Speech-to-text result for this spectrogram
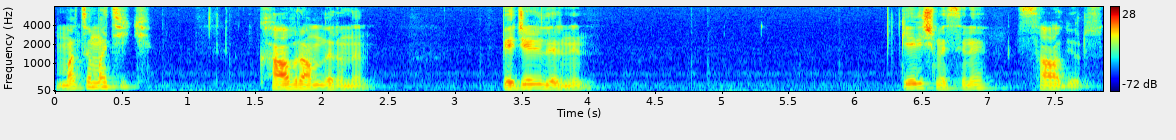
matematik kavramlarının becerilerinin gelişmesini sağlıyoruz.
